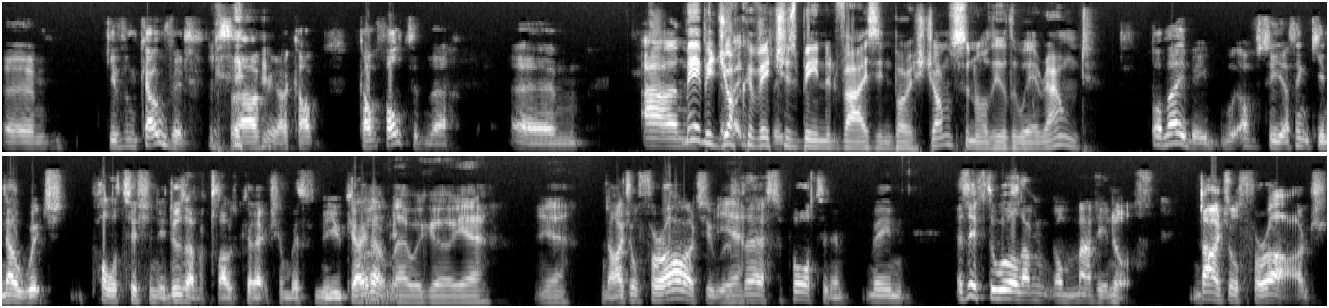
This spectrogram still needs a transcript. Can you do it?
um, give them COVID. So you know, I can't can't fault him there. Um, and Maybe Djokovic has been advising Boris Johnson or the other way around. Well, maybe. Obviously, I think you know which politician he does have a close connection with from the UK, Well, don't you? there we go. Yeah, yeah. Nigel Farage, who was Yeah. there supporting him. I mean, as if the world hadn't gone mad enough, Nigel Farage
